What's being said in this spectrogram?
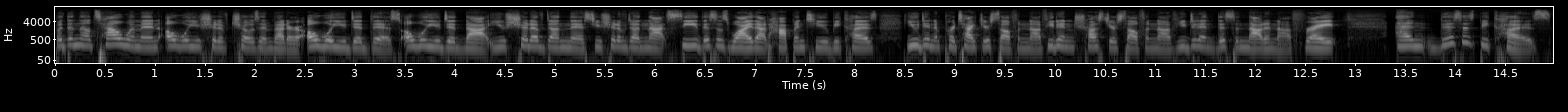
but then they'll tell women oh well you should have chosen better. Oh well you did this. Oh well you did that. You should have done this. You should have done that. See this is why that happened to you because you didn't protect yourself enough. You didn't trust yourself enough. You didn't this and that enough right? And this is because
